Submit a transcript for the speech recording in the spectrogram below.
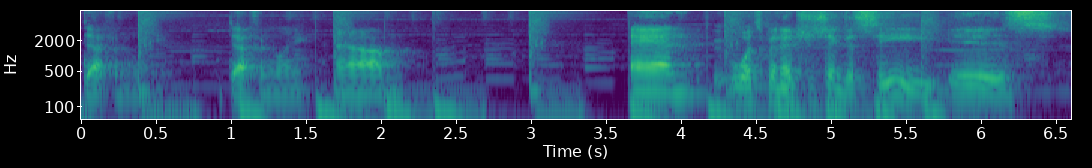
Definitely, definitely. Um, and what's been interesting to see is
